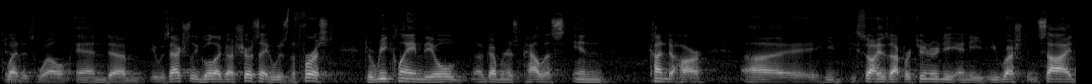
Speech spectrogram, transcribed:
fled as well. And um, it was actually Gul Agha Shirzai who was the first to reclaim the old uh, governor's palace in Kandahar. Uh, he, he, saw his opportunity and he, he, rushed inside.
